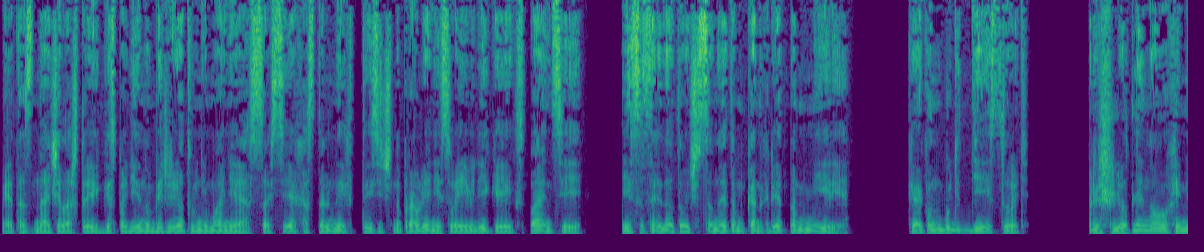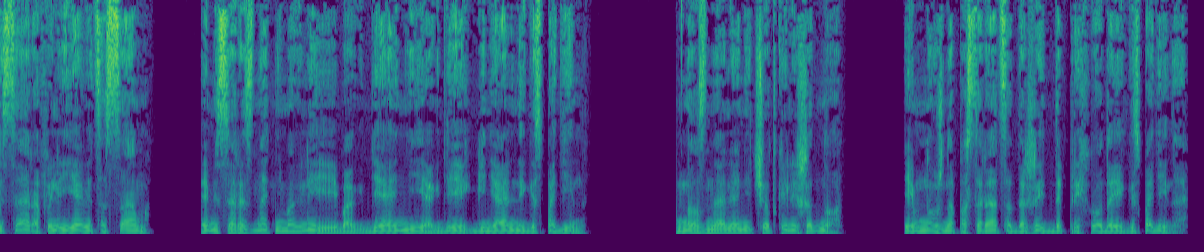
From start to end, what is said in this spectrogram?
Это значило, что их господин уберет внимание со всех остальных тысяч направлений своей великой экспансии и сосредоточится на этом конкретном мире. Как он будет действовать? Пришлет ли новых эмиссаров или явится сам? Эмиссары знать не могли, ибо где они, а где их гениальный господин? Но знали они четко лишь одно. Им нужно постараться дожить до прихода их господина.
